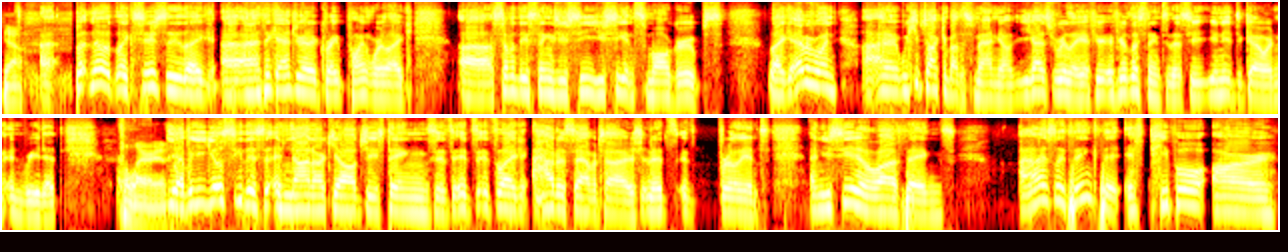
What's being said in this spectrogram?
Yeah. Uh, but no, like seriously, like I, I, think Andrew had a great point where like uh, some of these things you see, you see in small groups. Like everyone, I, we keep talking about this manual. You guys really, if you're if you're listening to this, you, you need to go and, and read it. It's hilarious. Yeah, but you, will see this in non-archaeology things. It's it's it's like how to sabotage, and it's it's brilliant, and you see it in a lot of things. I honestly think that if people are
